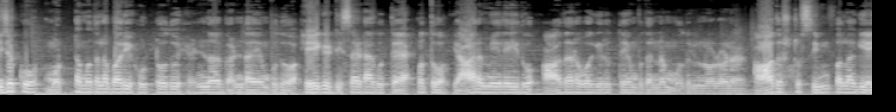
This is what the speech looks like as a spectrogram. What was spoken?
ನಿಜಕ್ಕೂ ಮೊಟ್ಟ ಮೊದಲ ಬಾರಿ ಹುಟ್ಟೋದು ಹೆಣ್ಣ ಗಂಡ ಎಂಬುದು ಹೇಗೆ ಡಿಸೈಡ್ ಆಗುತ್ತೆ ಮತ್ತು ಯಾರ ಮೇಲೆ ಇದು ಆಧಾರವಾಗಿರುತ್ತೆ ಎಂಬುದನ್ನ ಮೊದಲು ನೋಡೋಣ. ಆದಷ್ಟು ಸಿಂಪಲ್ ಆಗಿ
